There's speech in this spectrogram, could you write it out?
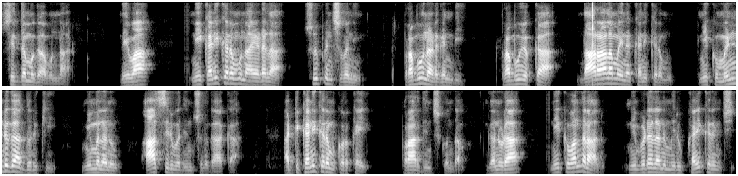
సిద్ధముగా ఉన్నారు. దేవా నీ కనికరము నా ఎడల చూపించమని ప్రభువును అడగండి ప్రభు యొక్క ధారాళమైన కనికరము మీకు మెండుగా దొరికి మిమ్మలను ఆశీర్వదించునుగాక. అట్టి కనికరం కొరకై ప్రార్థించుకుందాం. గనుడా నీకు వందనాలు. నీ బిడలను మీరు కనికరించి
